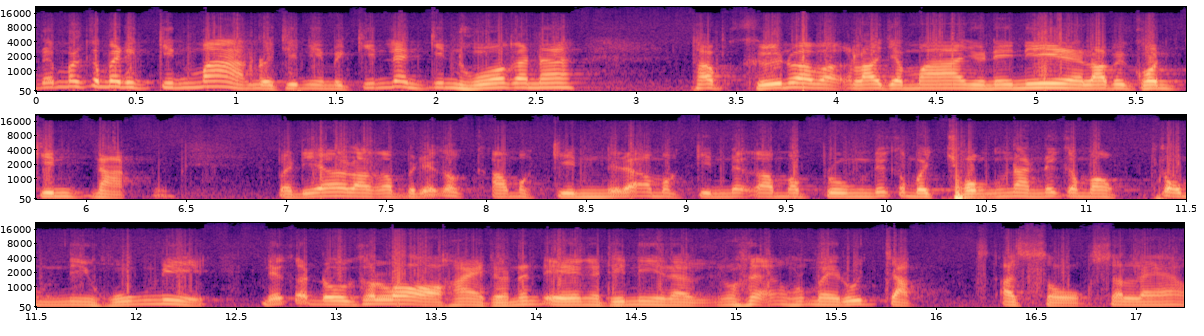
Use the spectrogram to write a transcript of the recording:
แต่มันก็ไม่ได้กินมากโดยที่นี่ไปกินเล่นกินหัวกันนะถ้าคืนว่าเราจะมาอยู่ในนี้เราเป็นคนกินหนัก ประเดี๋ยวเราก็ประเดี๋ยวก็เอามากินแล้วเอามากินแล้วเอามาปรุงแล้วก็มาชงนั่นแล้วก็มาต้มนี่หุงนี่เดี๋ยวก็โดนเขาล่อให้เท่านั้นเองที่นี่นะไม่รู้จักอโศกซะแล้ว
